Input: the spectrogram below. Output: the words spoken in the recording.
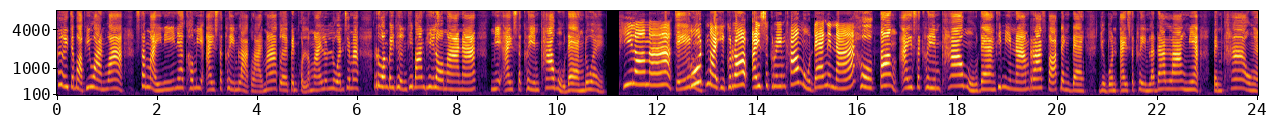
เฮ้ยจะบอกพี่วานว่า สมัยนี้เนี่ยเขามีไอศครีมหลากหลายมากเลย เป็นผลไม้ล้วนๆใช่ไหมรวมไปถึงที่บ้านพี่โลมานะ มีไอศครีมข้าวหมูแดงด้วย พี่เรามาจริงพูดใหม่อีกรอบไอศกรีมข้าวหมูแดงเนี่ยนะ ถูกต้องไอศครีมข้าวหมูแดงที่มีน้ำราดซอสแดงๆ อยู่บนไอศครีมและด้านล่างเนี่ย เป็นข้าวไง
